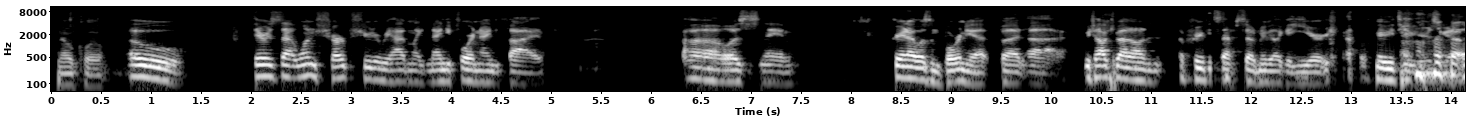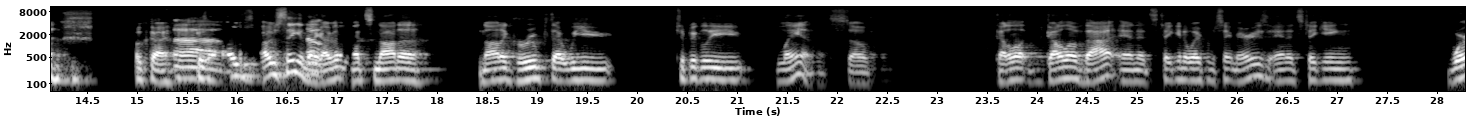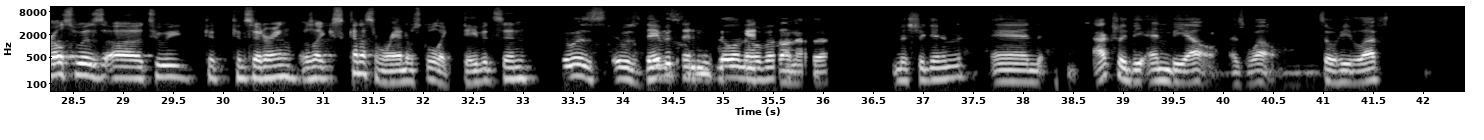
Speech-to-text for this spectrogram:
No clue. Oh, there was that one sharpshooter we had in like 94 and 95. Uh, what was his name? Great, I wasn't born yet, but uh, we talked about it on a previous episode, maybe like a year ago, maybe two years ago. Okay. 'Cause I Uh, was I was thinking like no. I feel like that's not a not a group that we typically land. So gotta love gotta love that. And it's taking away from St. Mary's and it's taking where else was uh Toohey con- considering? It was like kind of some random school like Davidson. It was it was Davidson, Villanova, Villanova. Michigan, and actually the NBL as well. So he left.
